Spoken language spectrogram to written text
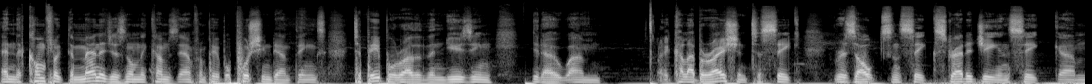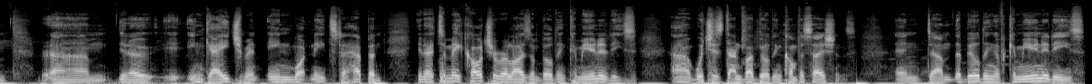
And the conflict and managers normally comes down from people pushing down things to people rather than using, you know. Um, a collaboration to seek results and seek strategy and seek um, um, you know engagement in what needs to happen. You know to me culture relies on building communities uh, which is done by building conversations. And um, the building of communities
